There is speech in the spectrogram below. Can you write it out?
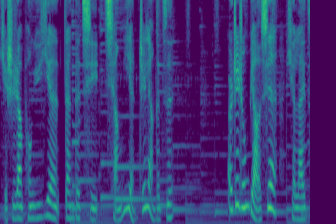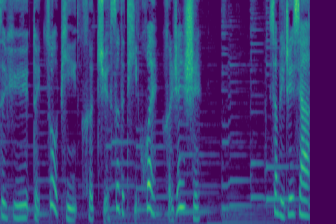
也是让彭于晏担得起“抢眼”这两个字。而这种表现也来自于对作品和角色的体会和认识。相比之下，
